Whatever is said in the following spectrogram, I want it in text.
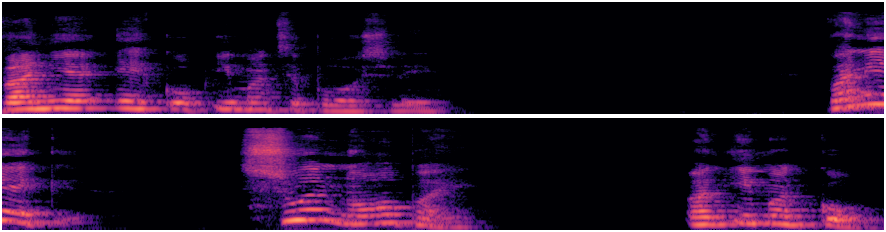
wanneer ek op iemand se bors lê? Wanneer ek so naby aan iemand kom,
